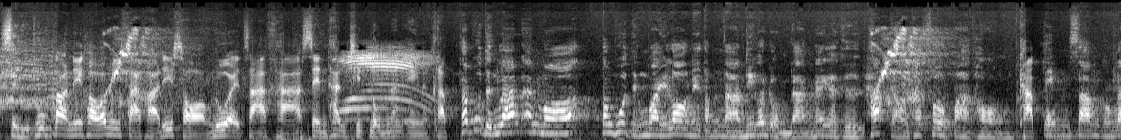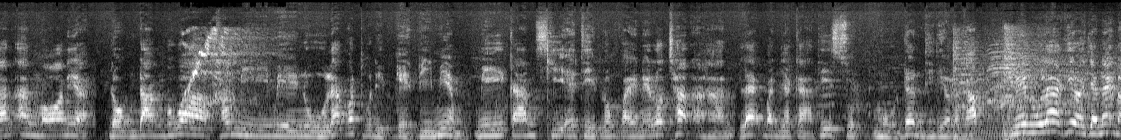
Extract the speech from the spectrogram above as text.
4 ทุ่ม ตอนนี้เขาก็มีสาขาที่ 2 ด้วยสาขาเซนทรันชิดลมนั่นเองนะครับ ถ้าพูดถึงร้านอังมอ ต้องพูดถึงไวรัลในตำนานที่เขาโด่งดังนั่นก็คือฮักเก๋าทัฟเฟิลปลาทองครับผม ติ่มซำของร้านอังมอเนี่ยโด่งดังเพราะว่าเขามีเมนูและวัตถุดิบเกรดพรีเมียม มีการคีเอทีฟลงไปในรสชาติอาหาร และบรรยากาศที่สุดโมเดิร์นทีเดียวนะครับ เมนูแรกที่เราจะแนะน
